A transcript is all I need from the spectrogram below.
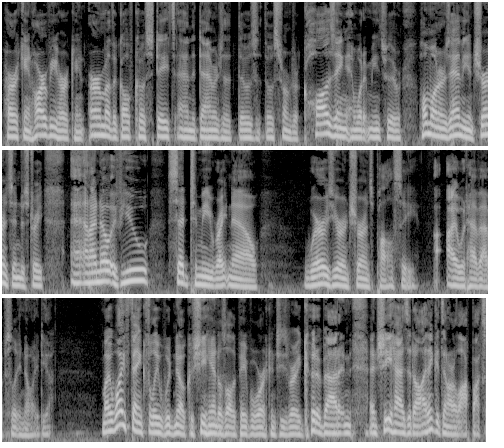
Hurricane Harvey, Hurricane Irma, the Gulf Coast states, and the damage that those those storms are causing, and what it means for homeowners and the insurance industry. And I know if you said to me right now, "Where is your insurance policy?" I would have absolutely no idea. My wife, thankfully, would know because she handles all the paperwork and she's very good about it, and, and she has it all. I think it's in our lockbox.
